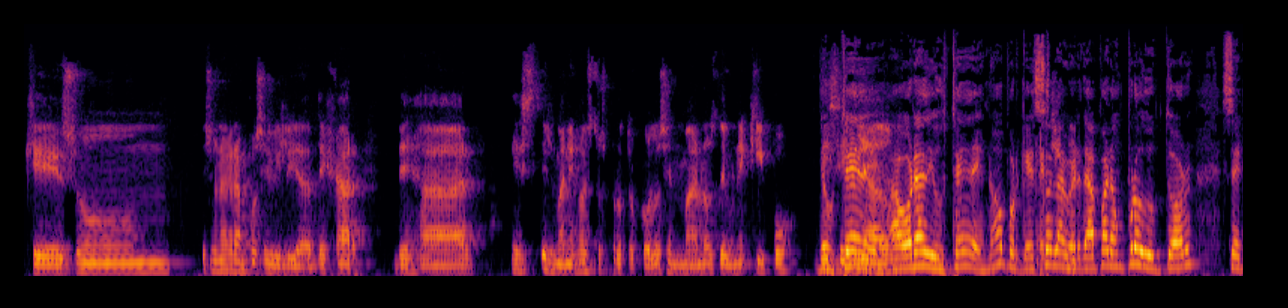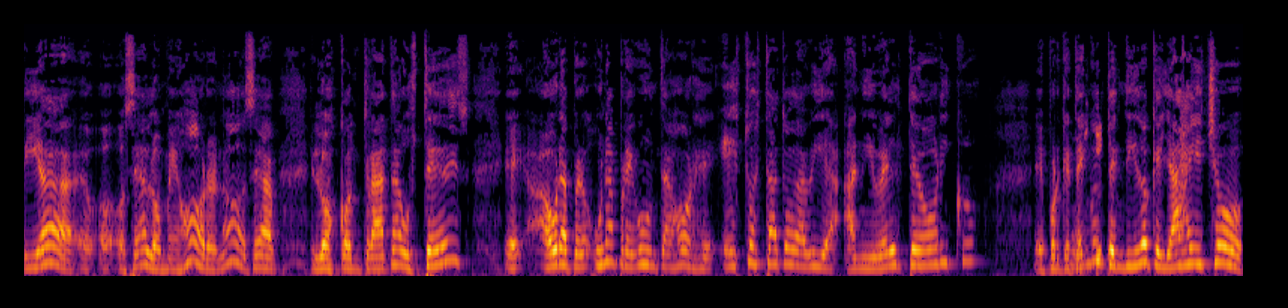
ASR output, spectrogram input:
que es, un, es una gran posibilidad dejar dejar el manejo de estos protocolos en manos de un equipo. De ustedes, ahora de ustedes, ¿no? Porque eso la verdad para un productor sería, o, sea, lo mejor, ¿no? O sea, los contrata a ustedes. Eh, ahora, pero una pregunta, Jorge, ¿esto está todavía a nivel teórico? Eh, porque tengo entendido que ya has hecho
